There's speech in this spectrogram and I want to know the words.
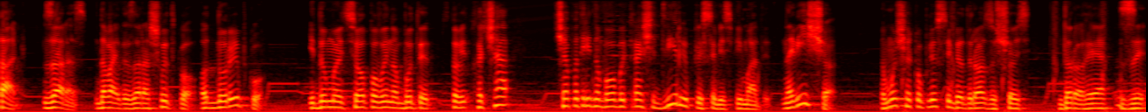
Так, зараз, давайте зараз швидко одну рибку. І думаю, цього повинно бути 100%. Хоча ще потрібно було би краще дві рибки собі спіймати. Навіщо? Тому що я куплю собі одразу щось дороге з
